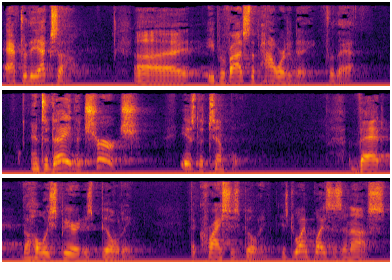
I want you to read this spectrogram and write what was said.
after the exile. Uh, he provides the power today for that. And today, the church is the temple that the Holy Spirit is building, that Christ is building. His dwelling place is in us.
